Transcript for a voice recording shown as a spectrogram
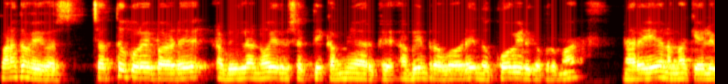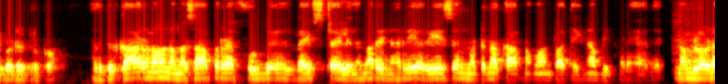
வணக்கம் வீவர்ஸ் சத்து குறைபாடு அப்படி இல்லை நோய் எதிர்ப்பு சக்தி கம்மியாக இருக்குது அப்படின்ற வேர்டு இந்த கோவிடுக்கு அப்புறமா நிறைய நம்ம கேள்விப்பட்டுட்டுருக்கோம் அதுக்கு காரணம் நம்ம சாப்பிட்ற ஃபுட்டு லைஃப் ஸ்டைல் இந்த மாதிரி நிறைய ரீசன் மட்டும்தான் காரணமான்னு பார்த்தீங்கன்னா அப்படி கிடையாது. நம்மளோட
